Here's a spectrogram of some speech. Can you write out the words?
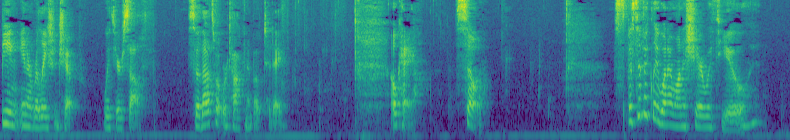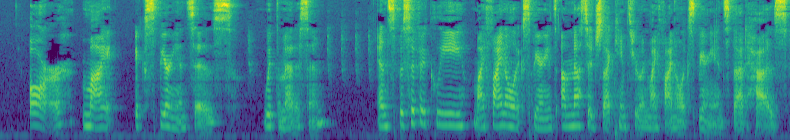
being in a relationship with yourself. So that's what we're talking about today. Okay, so specifically, what I want to share with you are my experiences with the medicine, and specifically my final experience, a message that came through in my final experience that has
